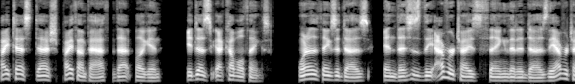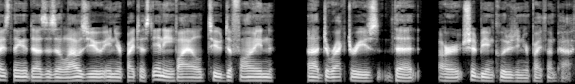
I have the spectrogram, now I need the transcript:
PyTest Python path, that plugin, it does a couple things. One of the things it does, and this is the advertised thing that it does, the advertised thing it does is it allows you in your PyTest ini file to define uh, directories that are should be included in your Python path.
